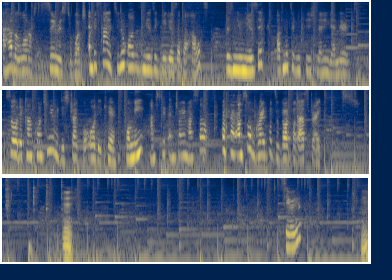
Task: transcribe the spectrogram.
I have a lot of series to watch. And besides, you know all these music videos that are out? This new music? I've not even finished learning their lyrics. so they can continue with the strike for all they care. For me, I'm still enjoying myself. I'm so grateful to God for that strike. Mm. Serious? Hmm?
